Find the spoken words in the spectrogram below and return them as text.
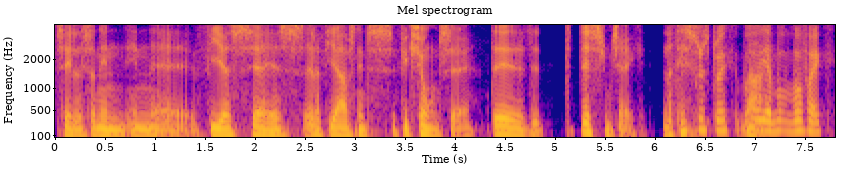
til sådan en, en øh, fire series eller fire afsnits fiktionsserie. Det, det, det, det synes jeg ikke. Nå, det synes du ikke? Hvor, ja, hvorfor ikke?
